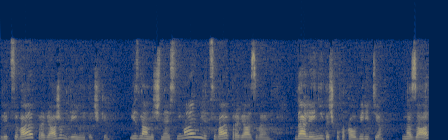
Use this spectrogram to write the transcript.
лицевая провяжем 2 ниточки. Изнаночная снимаем, лицевая провязываем. Далее ниточку пока уберите назад.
